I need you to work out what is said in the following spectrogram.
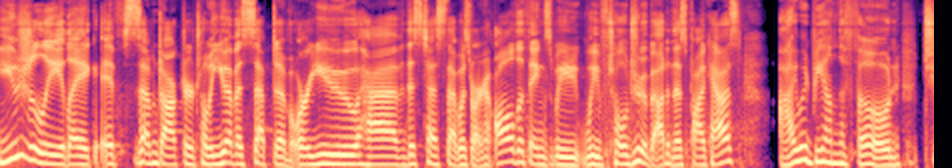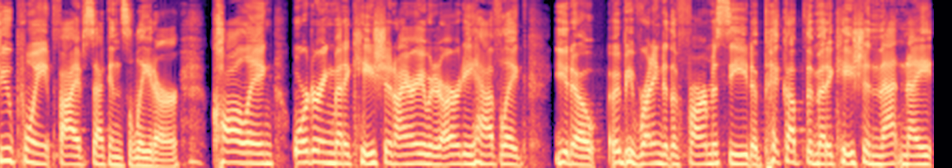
usually like if some doctor told me you have a septum or you have this test that was wrong, all the things we we've told you about in this podcast, I would be on the phone 2.5 seconds later, calling, ordering medication. I already would already have like, you know, I would be running to the pharmacy to pick up the medication that night.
